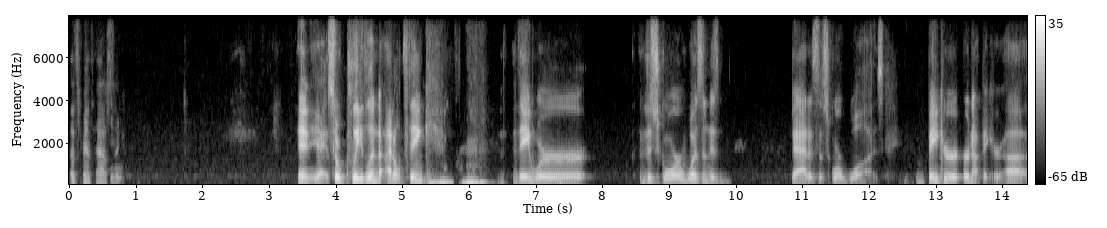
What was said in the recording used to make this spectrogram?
That's fantastic. And yeah, so Cleveland, I don't think they were. The score wasn't as bad as the score was. Baker or not Baker. Uh,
